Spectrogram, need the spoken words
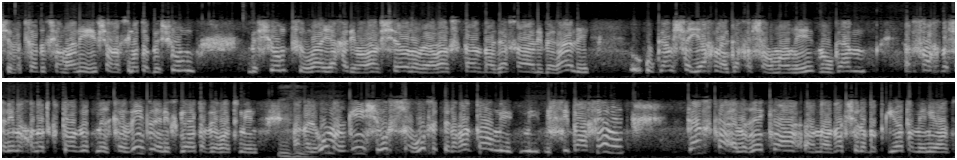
שבצד השמרני אי אפשר לשים אותו בשום, בשום צורה יחד עם הרב שרלו והרב סתיו באגף הליברלי הוא גם שייך לאגף השמרני והוא גם הפך בשנים האחרונות כתובת מרכזית לנפגעת עבירות מין mm-hmm. אבל הוא מרגיש שהוא שרוף אצל הרב טאו מסיבה אחרת דווקא על רקע המאבק שלו בפגיעות המיניות,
